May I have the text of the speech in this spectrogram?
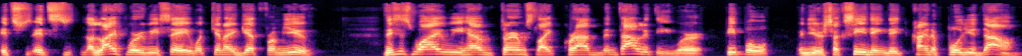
It's it's a life where we say what can i get from you? This is why we have terms like crab mentality where people when you're succeeding they kind of pull you down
